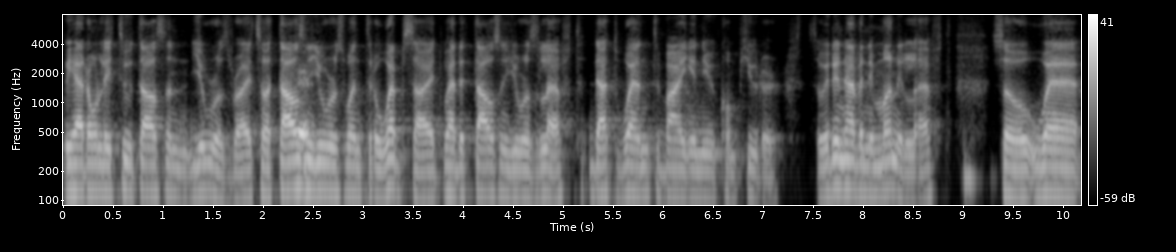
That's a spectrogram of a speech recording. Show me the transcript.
We had only 2,000 euros, right? So a thousand euros went to the website. We had a thousand euros left. That went to buying a new computer. So we didn't have any money left. So where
